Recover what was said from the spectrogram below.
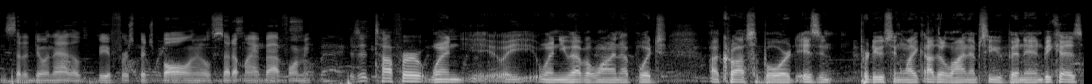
instead of doing that, it'll be a first pitch ball, and it'll set up my at bat for me. Is it tougher when you, when you have a lineup which across the board isn't producing like other lineups you've been in because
